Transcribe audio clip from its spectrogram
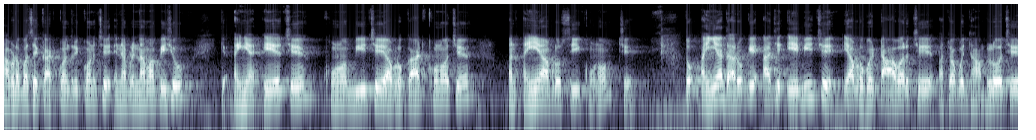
આપણા પાસે કાટકોણ ત્રિકોણ છે, એને આપણે નામ આપીશું કે અહીંયા એ છે, ખૂણો બી છે, એ આપણો કાટખૂણો છે, અને અહીંયા આપણો સી ખૂણો છે. તો અહીંયા ધારો કે આ જે એ બી છે, એ આપણો કોઈ ટાવર છે, અથવા કોઈ ધાંભલો છે,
